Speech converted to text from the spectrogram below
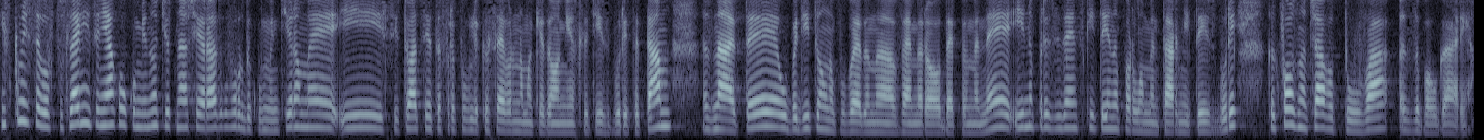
Искам и се в последните няколко минути от нашия разговор да коментираме и ситуацията в Република Северна Македония след изборите там. Знаете, убедителна победа на ВМРО ДПМН и на президентските и на парламентарните избори. Какво означава това за България?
